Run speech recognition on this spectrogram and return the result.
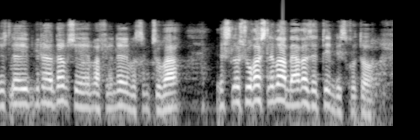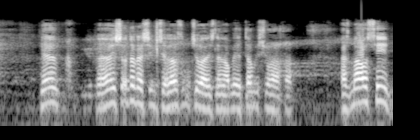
יש לבני אדם שמאפיונרים עושים תשובה, יש לו שורה שלמה בהר הזיתים בזכותו. כן? ויש עוד אנשים שלא עושים תשובה, יש להם הרבה יותר משורה אחת. אז מה עושים?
